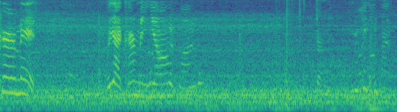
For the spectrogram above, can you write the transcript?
Kermit. We got Kermit, y'all. Kermit.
